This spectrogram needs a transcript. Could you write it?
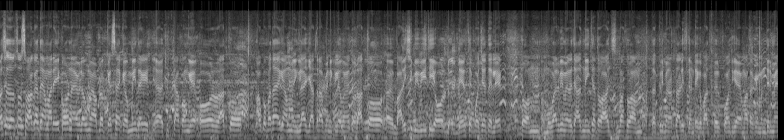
बस दोस्तों, स्वागत है हमारे एक और नए व्लॉग में। आप लोग कैसे हैं? कि उम्मीद है कि ठीक ठाक होंगे। और रात को, आपको पता है कि हम इंग्लैंड यात्रा पे निकले हुए हैं। तो रात को बारिश भी हुई थी और देर से पहुँचे थे लेट तो हम, मोबाइल भी मेरा चार्ज नहीं था। तो आज सुबह सुबह हम तकरीबन अड़तालीस घंटे के बाद फिर पहुँच गए माता के मंदिर में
